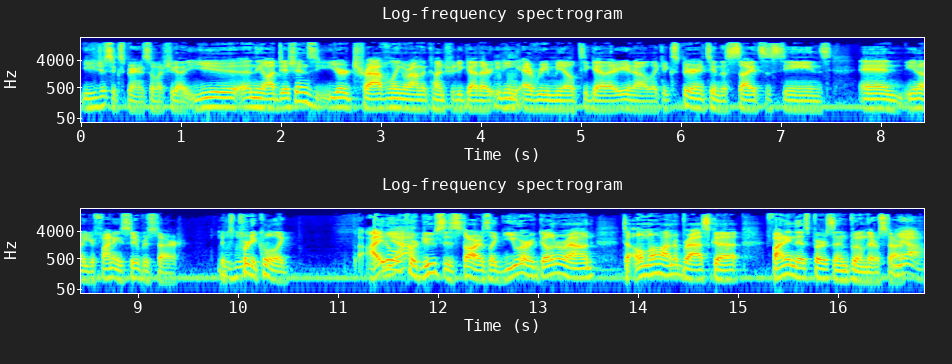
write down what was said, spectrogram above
you just experience so much together. You in the auditions, you're traveling around the country together, Mm-hmm. eating every meal together. You know, like experiencing the sights, the scenes, and you know, you're finding a superstar. It's pretty cool. Like Idol Mm-hmm. Yeah. produces stars. Like you are going around to Omaha, Nebraska, finding this person, boom, they're a star. Yeah,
